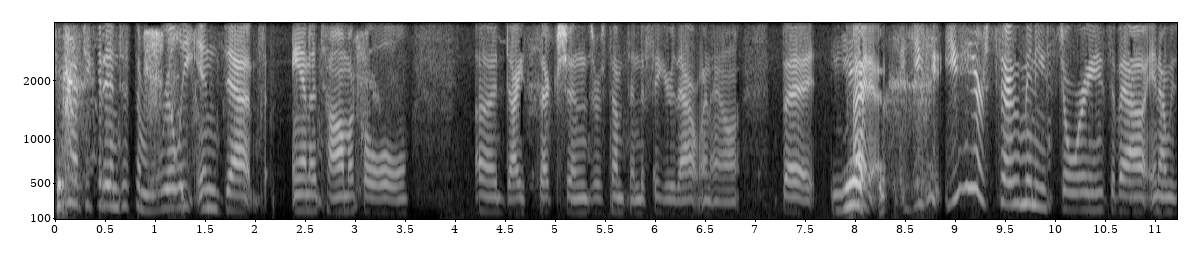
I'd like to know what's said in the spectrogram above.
sure. You have to get into some really in-depth anatomical uh dissections or something to figure that one out. But yeah, I know you you hear so many stories about, and I was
